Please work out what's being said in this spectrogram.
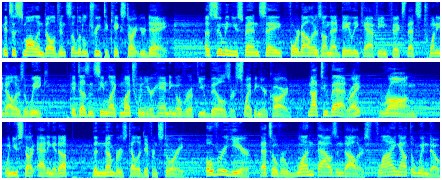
It's a small indulgence, a little treat to kickstart your day, Assuming you spend, say, $4 on that daily caffeine fix, that's $20 a week. It doesn't seem like much when you're handing over a few bills or swiping your card. Not too bad, right? Wrong. When you start adding it up, the numbers tell a different story. Over a year, that's over $1,000 flying out the window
